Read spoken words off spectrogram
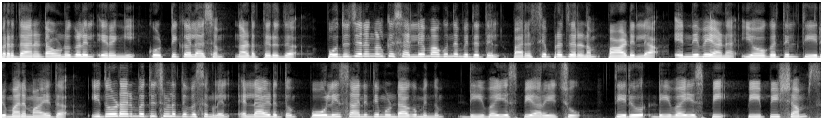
പ്രധാന ടൗണുകളിൽ ഇറങ്ങി കൊട്ടിക്കലാശം നടത്തരുത്. പൊതുജനങ്ങൾക്ക് ശല്യമാകുന്ന വിധത്തിൽ പരസ്യപ്രചരണം പാടില്ല എന്നിവയാണ് യോഗത്തിൽ തീരുമാനമായത്. ഇതോടനുബന്ധിച്ചുള്ള ദിവസങ്ങളിൽ എല്ലായിടത്തും പോലീസ് സാന്നിധ്യം ഉണ്ടാകുമെന്നും ഡിവൈഎസ്പി അറിയിച്ചു. Tirur DYSP P P Shams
